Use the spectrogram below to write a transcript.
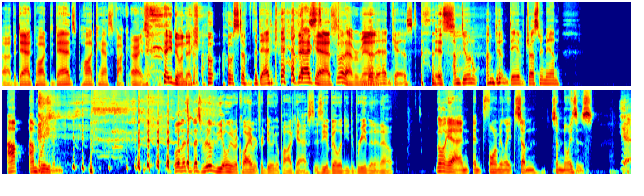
uh, the Dad Pod, the Dad's Podcast. Fuck. All right, how you doing, Nick? Host of the Dadcast. The Dadcast, whatever, man. The Dadcast. It's I'm doing. I'm doing. Dave, trust me, man. I'm. I'm breathing. well, that's that's really the only requirement for doing a podcast is the ability to breathe in and out. Well, yeah, and and formulate some some noises. Yeah,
